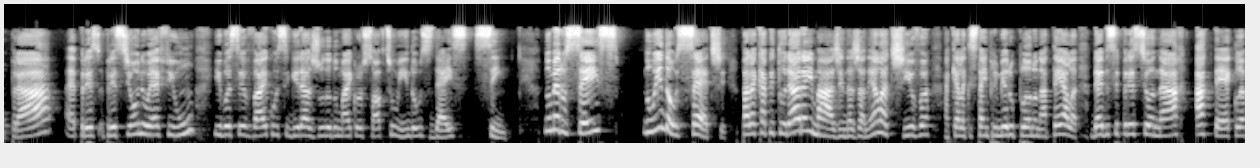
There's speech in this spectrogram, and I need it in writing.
para é, pressione o F1 e você vai conseguir a ajuda do Microsoft Windows 10 sim. Número 6, no Windows 7, para capturar a imagem da janela ativa, aquela que está em primeiro plano na tela, deve-se pressionar a tecla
